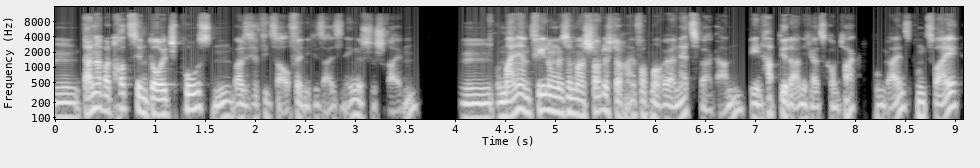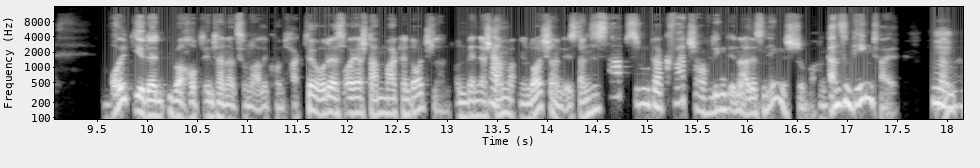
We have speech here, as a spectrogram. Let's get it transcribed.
dann aber trotzdem Deutsch posten, weil es ja viel zu aufwendig ist, alles in Englisch zu schreiben. Mm, und meine Empfehlung ist immer, schaut euch doch einfach mal euer Netzwerk an. Wen habt ihr da nicht als Kontakt? Punkt eins. Punkt zwei. Wollt ihr denn überhaupt internationale Kontakte oder ist euer Stammmarkt in Deutschland? Und wenn der Stammmarkt in Deutschland ist, dann ist es absoluter Quatsch, auf LinkedIn alles in Englisch zu machen. Ganz im Gegenteil. Hm.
